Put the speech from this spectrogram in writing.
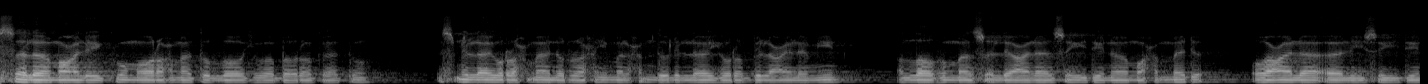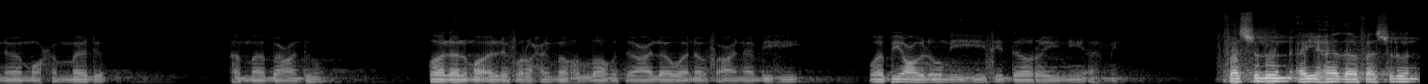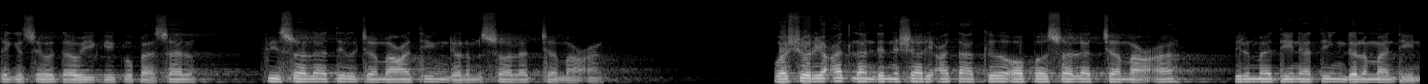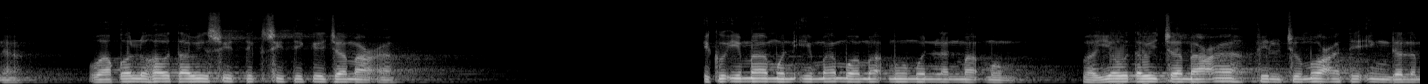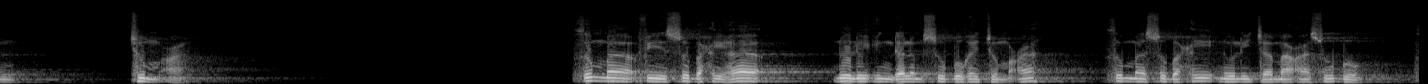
السلام عليكم ورحمة الله وبركاته بسم الله الرحمن الرحيم الحمد لله رب العالمين اللهم صل على سيدنا محمد وعلى آل سيدنا محمد أما بعد قال المؤلف رحمه الله تعالى ونفعنا به Faslun ay hadha faslun tegese utawi iki pasal fi salatil jama'ati dalam salat jamaah. Wa syari'at lan den syari'atake apa salat jamaah bil madinati dalam Madinah. Wa qulha utawi sitik-sitike jamaah. Iku imamun imam wa makmumun lan makmum wa utawi jamaah fil jumu'ati ing dalam jum'ah. Thumma fi subhiha nuli ing dalam subuh jum'ah. Thumma subhi nuli jamaah subuh.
